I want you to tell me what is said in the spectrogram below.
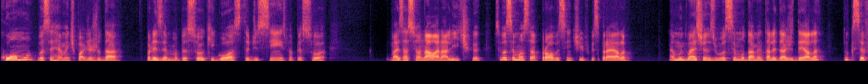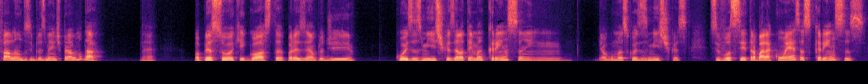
como você realmente pode ajudar. Por exemplo, uma pessoa que gosta de ciência, uma pessoa mais racional, analítica, se você mostrar provas científicas para ela, é muito mais chance de você mudar a mentalidade dela do que você falando simplesmente para ela mudar, né? Uma pessoa que gosta, por exemplo, de coisas místicas, ela tem uma crença em em algumas coisas místicas. Se você trabalhar com essas crenças,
